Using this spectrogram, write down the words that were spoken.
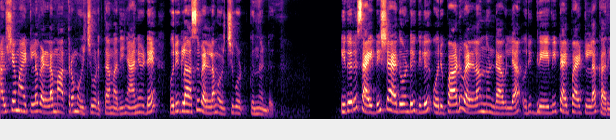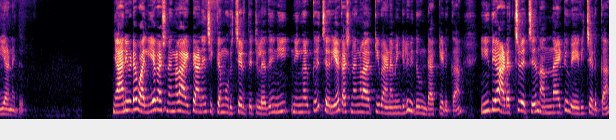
ആവശ്യമായിട്ടുള്ള വെള്ളം മാത്രം ഒഴിച്ചു കൊടുത്താൽ മതി. ഞാനിവിടെ ഒരു ഗ്ലാസ് വെള്ളം ഒഴിച്ചു കൊടുക്കുന്നുണ്ട്. ഇതൊരു സൈഡ് ഡിഷ് ആയതുകൊണ്ട് ഇതിൽ ഒരുപാട് വെള്ളമൊന്നും ഉണ്ടാവില്ല. ഒരു ഗ്രേവി ടൈപ്പ് ആയിട്ടുള്ള കറിയാണിത്. ഞാനിവിടെ വലിയ കഷ്ണങ്ങളായിട്ടാണ് ചിക്കൻ മുറിച്ചെടുത്തിട്ടുള്ളത്. ഇനി നിങ്ങൾക്ക് ചെറിയ കഷ്ണങ്ങളാക്കി വേണമെങ്കിലും ഇത് ഉണ്ടാക്കിയെടുക്കാം. ഇനി ഇത് അടച്ചു വെച്ച് നന്നായിട്ട് വേവിച്ചെടുക്കാം.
